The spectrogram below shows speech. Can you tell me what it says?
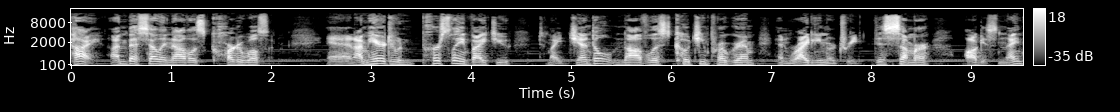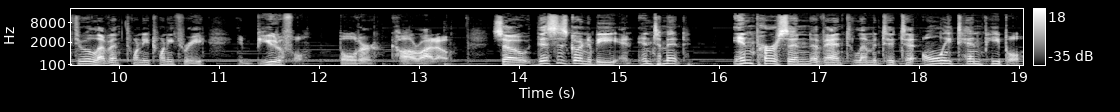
Hi, I'm best-selling novelist Carter Wilson, and I'm here to personally invite you to my Gentle Novelist coaching program and writing retreat this summer, August 9th through 11th, 2023, in beautiful Boulder, Colorado. So, this is going to be an intimate, in person event limited to only 10 people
